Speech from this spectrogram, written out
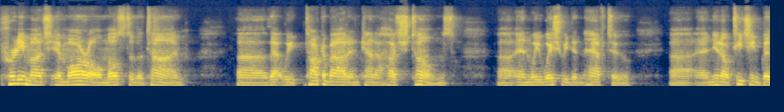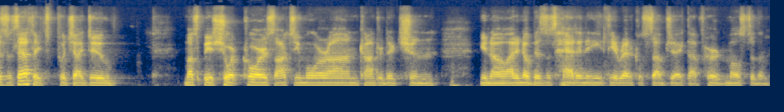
pretty much immoral most of the time, uh, that we talk about in kind of hushed tones, uh, and we wish we didn't have to. Uh, and you know, teaching business ethics, which I do, must be a short course, oxymoron, contradiction. You know, I didn't know business had any theoretical subject. I've heard most of them.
